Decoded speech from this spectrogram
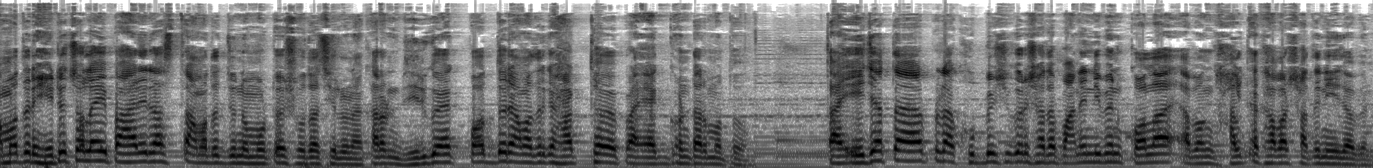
আমাদের হেঁটে চলা এই পাহাড়ি রাস্তা আমাদের জন্য মোটেও সোজা ছিল না, কারণ দীর্ঘ এক পথ ধরে আমাদেরকে হাঁটতে হবে প্রায় এক ঘণ্টার মতো। তাই এই যাত্রায় আপনারা খুব বেশি করে সাথে পানি নেবেন, কলা এবং হালকা খাবার সাথে নিয়ে যাবেন।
